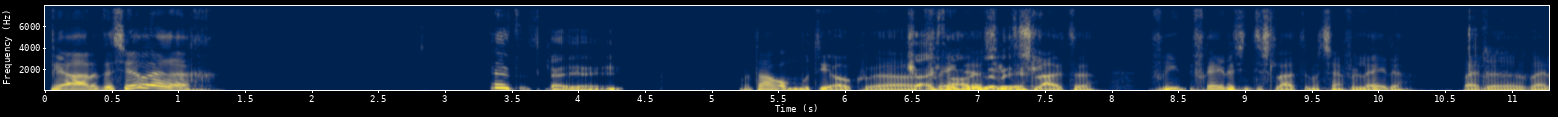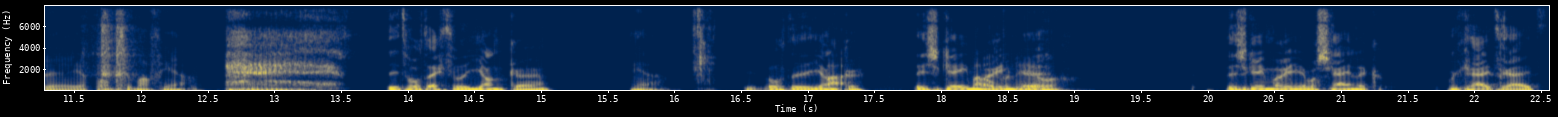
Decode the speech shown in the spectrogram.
Ja, dat is heel erg. Het is kei erg. Maar daarom moet hij ook eh, vrede zien te sluiten. Vrede zien te sluiten met zijn verleden. Bij de, bij de Japanse maffia. Dit wordt echt wel janken. Ja. Dit wordt de janken. deze, game Maar waarin je, heel... deze game waarin je waarschijnlijk op een geit rijdt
